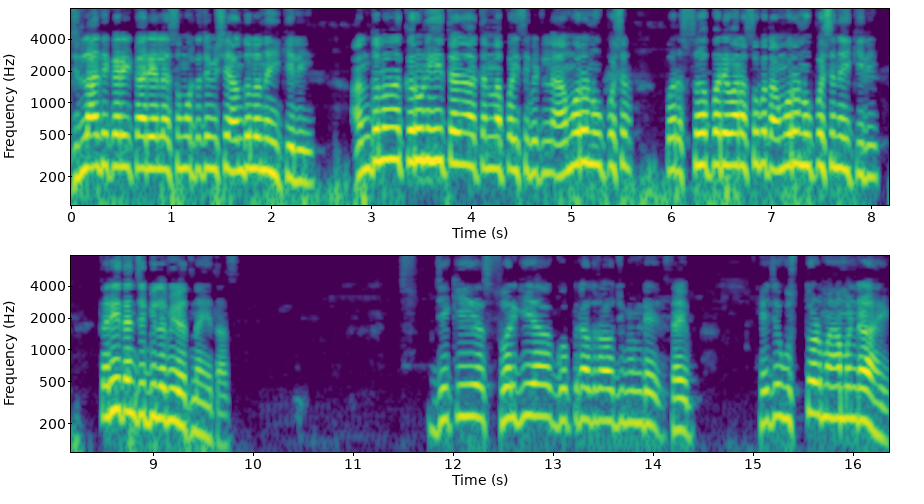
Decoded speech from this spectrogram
जिल्हाधिकारी कार्यालयासमोर त्याच्याविषयी आंदोलनही केली. आंदोलनं करूनही त्या त्यांना पैसे भेटले नाही. आमरण उपोषण पर सहपरिवारासोबत आमरण उपोषणही केली तरीही त्यांचे बिलं मिळत नाहीत आज. जे की स्वर्गीय गोपीनाथरावजी मुंडे साहेब हे जे उस्तोड महामंडळ आहे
